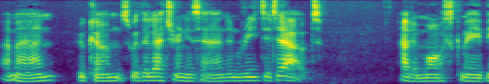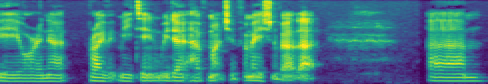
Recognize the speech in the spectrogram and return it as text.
a man who comes with a letter in his hand and reads it out at a mosque, maybe, or in a private meeting. We don't have much information about that. Um,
